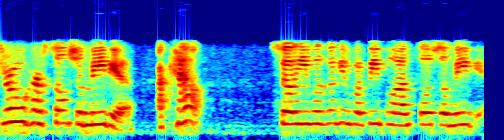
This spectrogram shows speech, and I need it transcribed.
through her social media account. So he was looking for people on social media.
